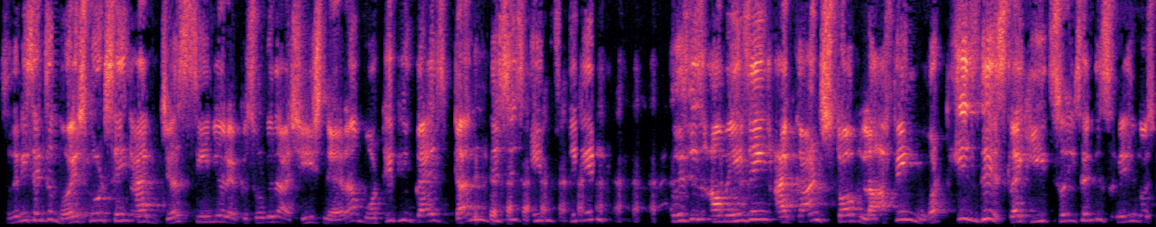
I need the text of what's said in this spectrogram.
So then he sends a voice note saying, I've just seen your episode with Ashish Nehra. What have you guys done? This is insane. This is amazing. I can't stop laughing. What is this? Like he so he sent this amazing voice.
